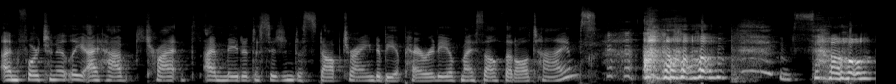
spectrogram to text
unfortunately I have tried I made a decision to stop trying to be a parody of myself at all times. um, so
